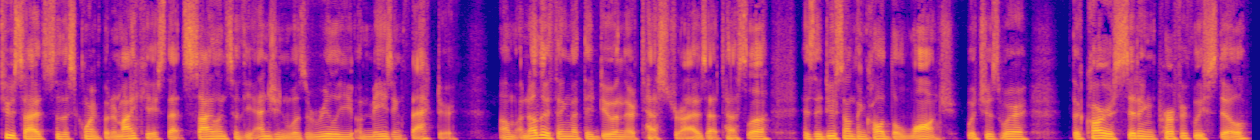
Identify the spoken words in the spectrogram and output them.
two sides to this coin, but in my case, that silence of the engine was a really amazing factor. Um, another thing that they do in their test drives at Tesla is they do something called the launch, which is where the car is sitting perfectly still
